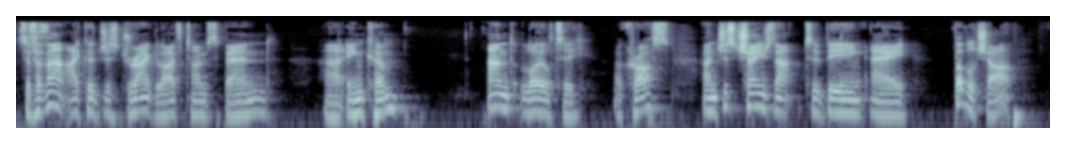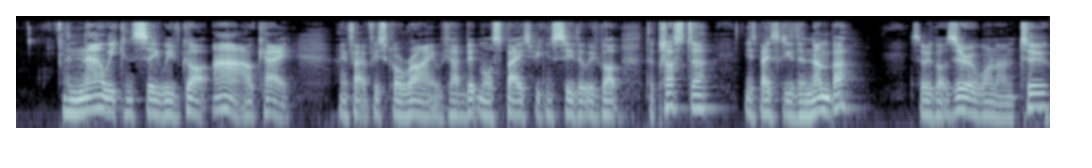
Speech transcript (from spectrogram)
So for that I could just drag lifetime spend, income and loyalty across and just change that to being a bubble chart. And now we can see we've got, ah, okay. In fact, if we scroll right, we've had a bit more space, we can see that we've got the cluster is basically the number. So we've got 0, 1 and 2.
